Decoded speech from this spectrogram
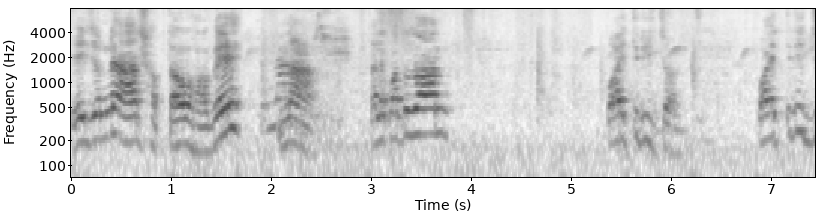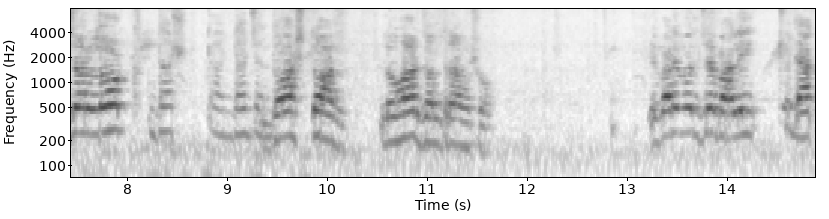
এই জন্য আর সপ্তাহ হবে না তাহলে কতজন? পঁয়ত্রিশ জন। পঁয়ত্রিশ জন লোক দশ টন লোহার যন্ত্রাংশ। এবারে বলছে মালিক এক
